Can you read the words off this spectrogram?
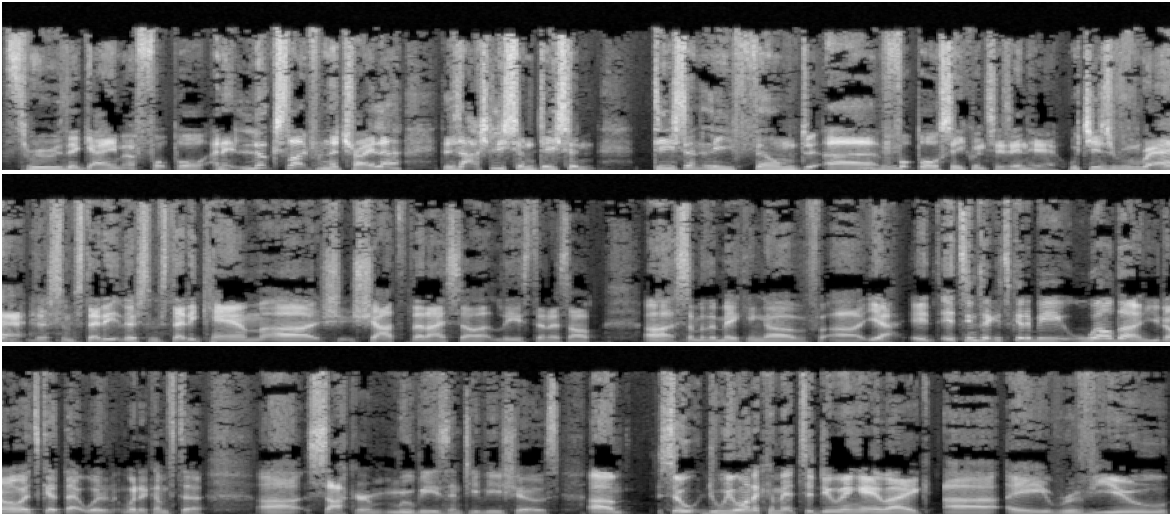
through the game of football. And it looks like from the trailer, there's actually some decent, decently filmed uh, football sequences in here, which is rare. There's some steady. There's some steady cam uh, sh- shots that I saw at least, and I saw uh, some of the making of. Uh, yeah, it, it seems like it's going to be well done. You don't always get that when, when it comes to uh, soccer movies and TV shows. Um, so, do we want to commit to doing a like uh, a review,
